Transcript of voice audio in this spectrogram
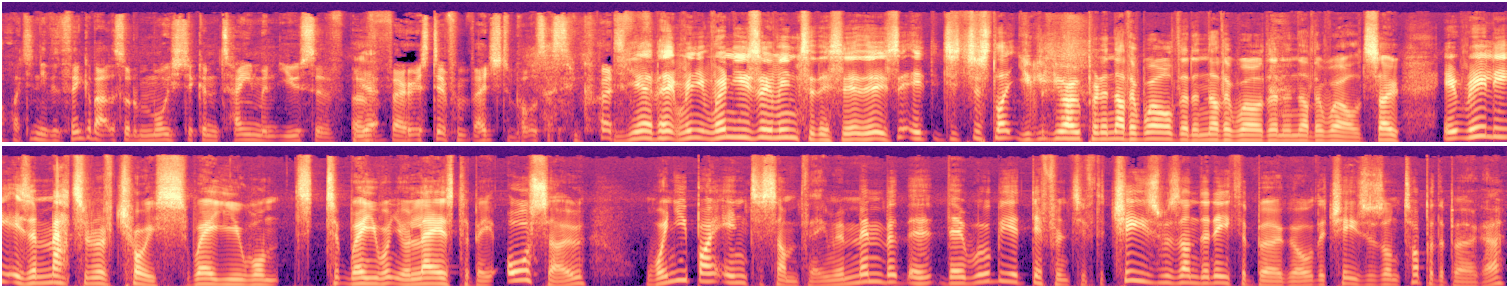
Oh, I didn't even think about the sort of moisture containment use of, of Yeah. various different vegetables. That's incredible. Yeah, they, when you when you zoom into this, it- it's it's just like you you open another world and another world and another world. So it really is a matter of choice where you want to, where you want your layers to be. Also, when you bite into something, remember that there will be a difference. If the cheese was underneath the burger or the cheese was on top of the burger,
